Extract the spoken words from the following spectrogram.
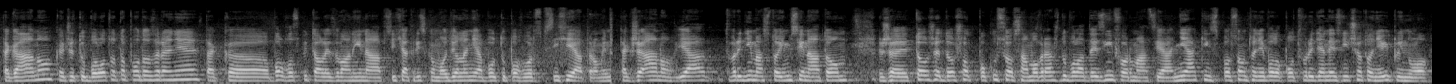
tak áno, keďže tu bolo toto podozrenie, tak uh, bol hospitalizovaný na psychiatrickom oddelení a bol tu pohovor s psychiatrom. Takže áno, ja tvrdím a stojím si na tom, že to, že došlo k pokusu o samovraždu, bola dezinformácia. Nejakým spôsobom to nebolo potvrdené, z ničoho to nevyplynulo.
